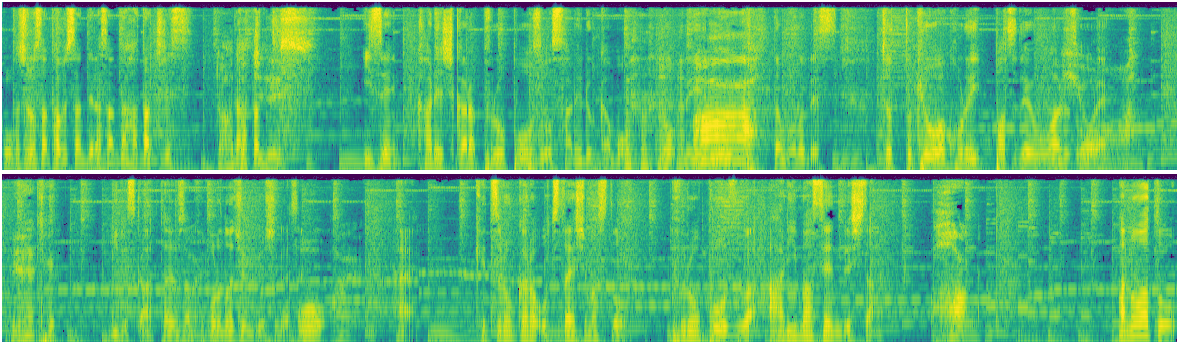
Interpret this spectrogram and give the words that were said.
お田代さん田淵さん寺さんダハタッチです。ダハタッチです。以前彼氏からプロポーズをされるかものメールを送ったものです。ちょっと今日はこれ一発で終わるぞ俺。え？けいいですか？田代さん心の準備をしてください。おはい。はい、結論からお伝えしますとプロポーズはありませんでした。はあの後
